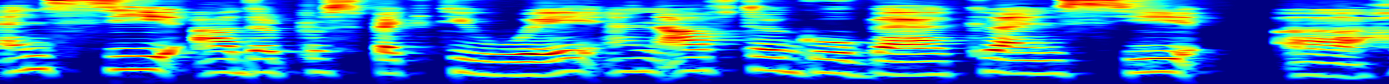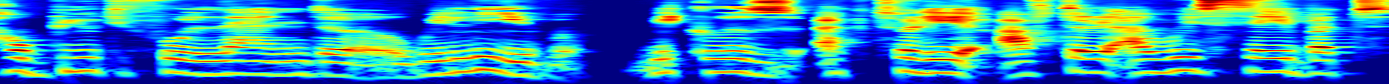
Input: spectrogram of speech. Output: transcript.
and see other perspective way, and after go back and see uh, how beautiful land uh, we live. Because actually after i will say but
